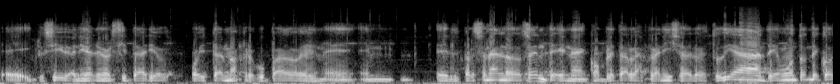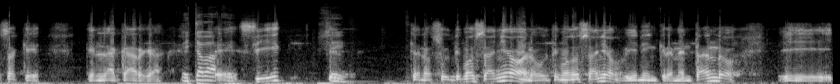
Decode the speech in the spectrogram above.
eh, inclusive a nivel universitario hoy están más preocupados en, el personal no docente, en, completar las planillas de los estudiantes, un montón de cosas que, que en la carga. Estaba, eh, sí, sí que en los últimos años, en los últimos dos años, viene incrementando y,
